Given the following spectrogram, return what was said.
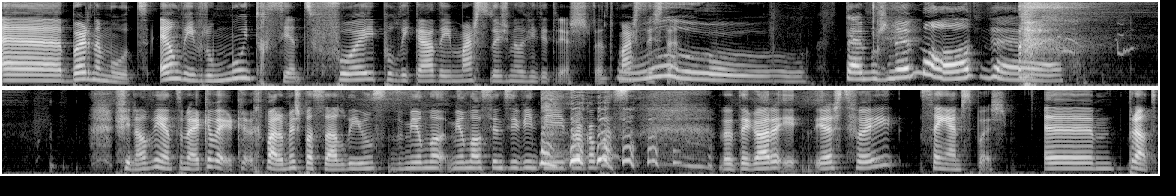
Uh, Burnham Wood é um livro muito recente, foi publicado em março de 2023, portanto, março deste ano. Uh, Estamos na moda. Finalmente, não é? Acabei, repara, o mês passado li um de mil, 1920 e troca o passo. Portanto, agora este foi 100 anos depois. Ahm, pronto,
